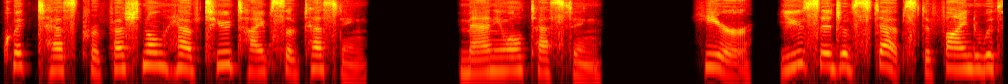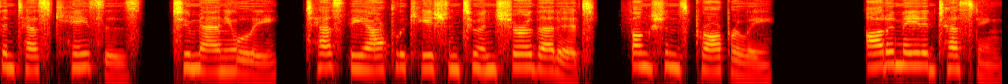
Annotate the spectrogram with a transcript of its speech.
Quick Test Professional have two types of testing. Manual testing. Here, usage of steps defined within test cases, to manually test the application to ensure that it functions properly. Automated testing.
